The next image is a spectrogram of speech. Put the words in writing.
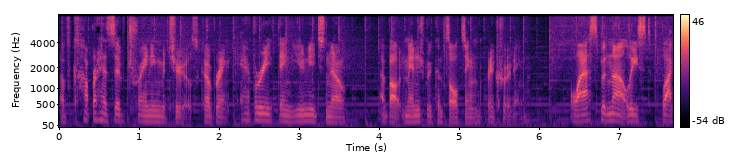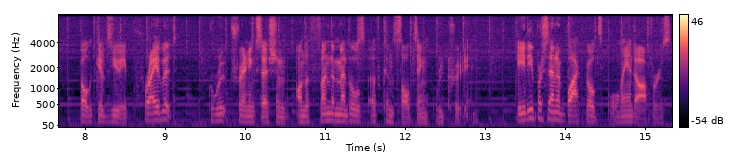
of comprehensive training materials covering everything you need to know about management consulting recruiting. Last but not least, Black Belt gives you a private group training session on the fundamentals of consulting recruiting. 80% of Black Belt's land offers,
